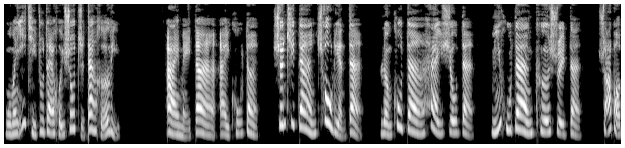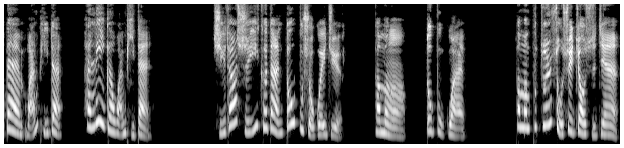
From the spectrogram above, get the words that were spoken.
我们一起住在回收纸蛋盒里。爱美蛋、爱哭蛋、生气蛋、臭脸蛋、冷酷蛋、害羞蛋、迷糊蛋、瞌睡蛋、耍宝蛋、顽皮蛋和另一个顽皮蛋。其他十一颗蛋都不守规矩，他们啊都不乖，他们不遵守睡觉时间，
